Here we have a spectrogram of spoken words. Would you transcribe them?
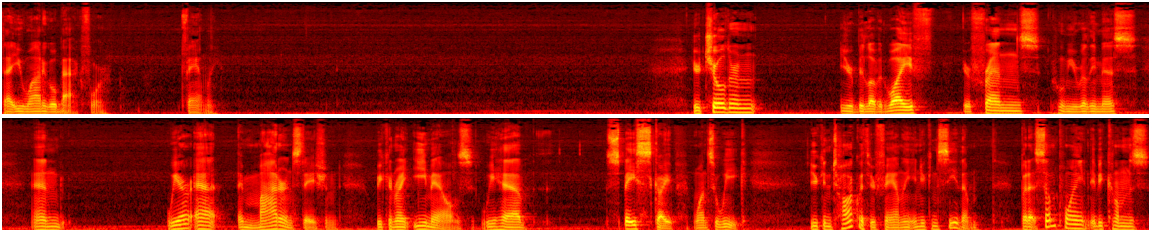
that you want to go back for family. Your children, your beloved wife, your friends whom you really miss, and we are at a modern station. We can write emails. We have space Skype once a week. You can talk with your family and you can see them. But at some point, it becomes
